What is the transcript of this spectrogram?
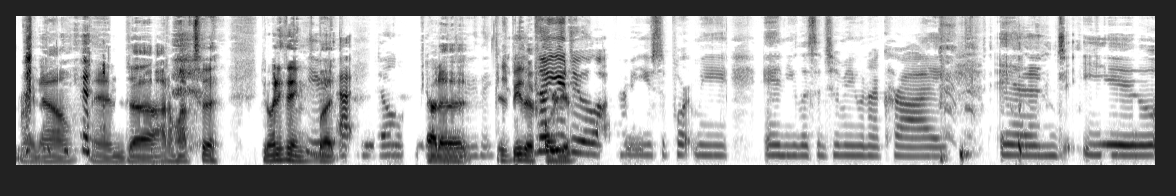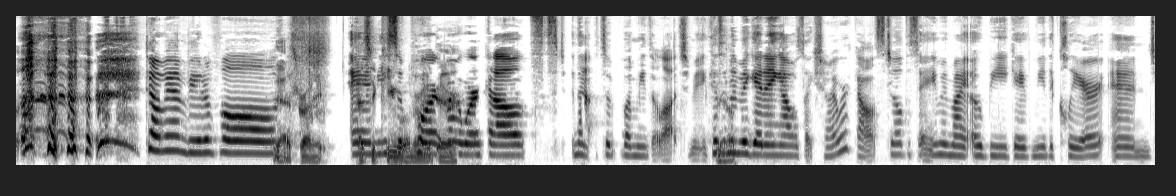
right now, and uh, I don't have to do anything You, but you don't. gotta do just be there No, for you you. do a lot for me. You support me, and you listen to me when I cry, and you tell me I'm beautiful. That's right. That's and you one right support my workouts. And that's what means a lot to me. Because in the beginning, I was like, should I work out still the same? And my OB gave me the clear. And,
